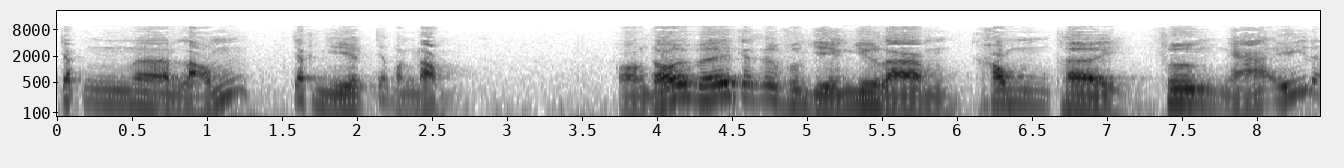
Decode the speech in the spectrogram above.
chất lỏng, chất nhiệt, chất vận động. Còn đối với các cái phương diện như là không, thời, phương, ngã, ý đó,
